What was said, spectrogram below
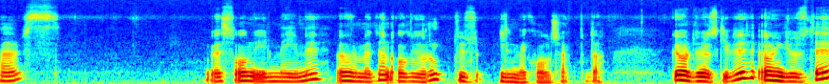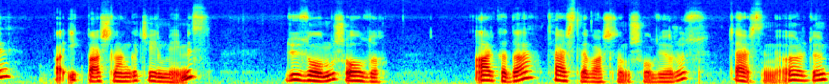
ters ve son ilmeğimi örmeden alıyorum. Düz ilmek olacak bu da. Gördüğünüz gibi ön yüzde ilk başlangıç ilmeğimiz düz olmuş oldu. Arkada tersle başlamış oluyoruz. Tersimi ördüm.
